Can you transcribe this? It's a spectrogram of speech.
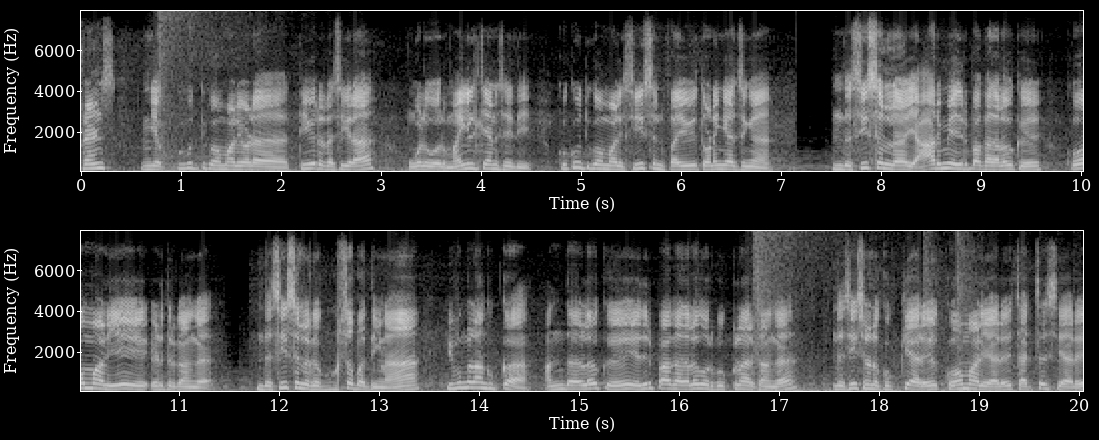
ஃப்ரெண்ட்ஸ் இங்கே குக்குத்து கோமாளியோட தீவிர ரசிகரா உங்களுக்கு ஒரு மகிழ்ச்சியான செய்தி. குக்குத்து கோமாளி சீசன் ஃபைவ் தொடங்கியாச்சுங்க. இந்த சீசனில் யாருமே எதிர்பார்க்காத அளவுக்கு கோமாளியே எடுத்திருக்காங்க. இந்த சீசனில் இருக்க குக்ஸை பார்த்தீங்கன்னா இவங்களாம் குக்கா அந்த அளவுக்கு எதிர்பார்க்காத அளவுக்கு ஒரு குக்கெலாம் இருக்காங்க. இந்த சீசனோட குக் யார் கோமாளி யார் சச்சஸ் யார்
